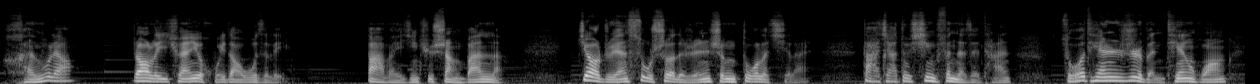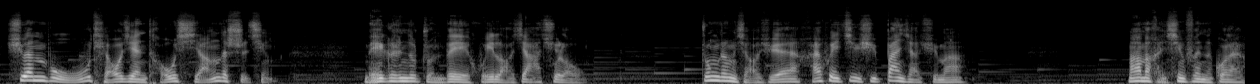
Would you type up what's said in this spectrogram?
很无聊。绕了一圈，又回到屋子里。爸爸已经去上班了。教职员宿舍的人声多了起来，大家都兴奋地在谈昨天日本天皇宣布无条件投降的事情。每个人都准备回老家去喽。中正小学还会继续办下去吗？妈妈很兴奋地过来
